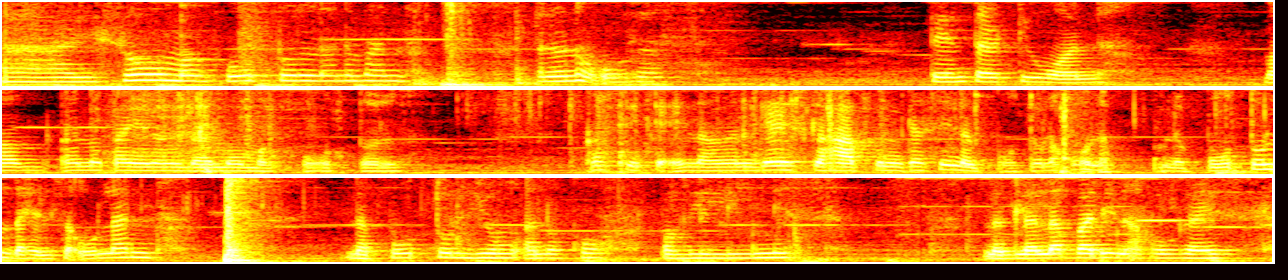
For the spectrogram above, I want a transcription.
Ay, so magputol na naman. Ano ng oras? 10.31. Mag, ano tayo ng damo magputol. Kasi kailangan guys, kahapon kasi nagputol ako. Nap, naputol dahil sa ulan. Naputol yung ano ko, paglilinis. Naglalaba din ako guys.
